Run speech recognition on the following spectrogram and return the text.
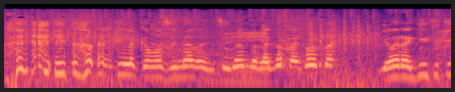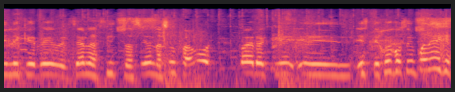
y todo tranquilo como si nada, sudando la gota gorda. Y ahora Gilgio tiene que reversar la situación a su favor para que eh, este juego se empareje.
